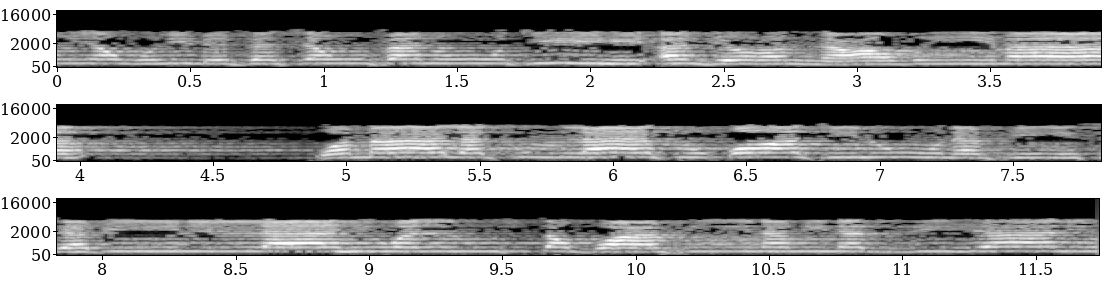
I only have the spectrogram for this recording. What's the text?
ويغلب فسوف نوتيه أجرا عظيما وما لكم لا تقاتلون في سبيل الله والمستضعفين من الرجال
